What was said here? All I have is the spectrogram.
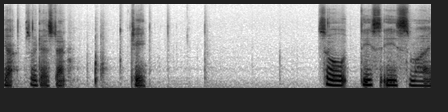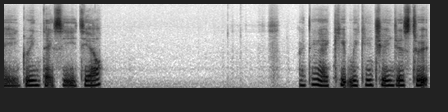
Yeah so that's done. Okay so this is my green taxi ETL I think I keep making changes to it.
